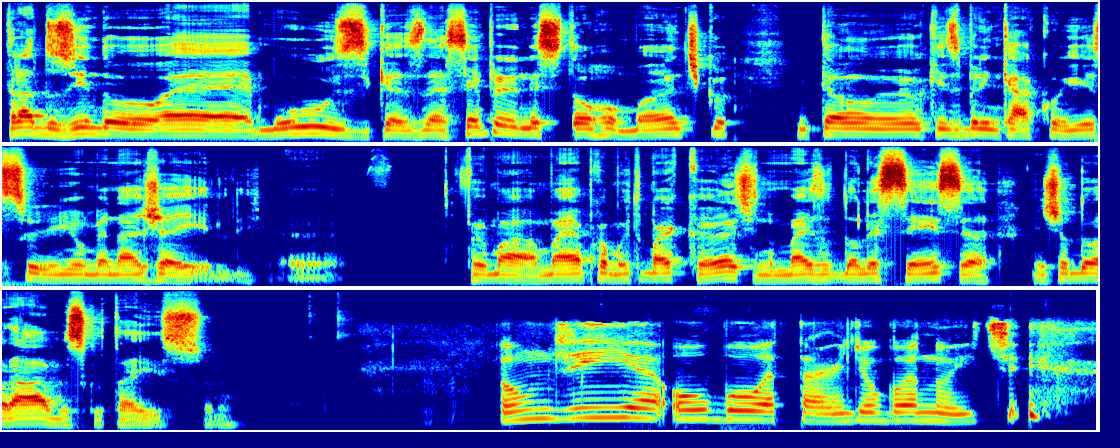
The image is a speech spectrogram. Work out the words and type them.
traduzindo é, músicas, né? sempre nesse tom romântico. Então eu quis brincar com isso em homenagem a ele. É, foi uma, uma época muito marcante, mais adolescência, a gente adorava escutar isso. Né? Bom dia, ou boa tarde, ou boa noite.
